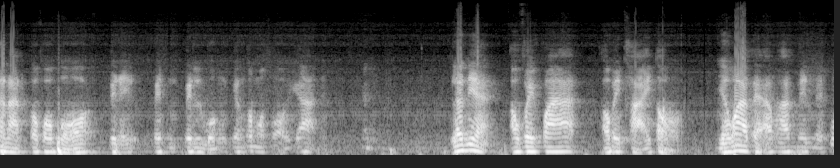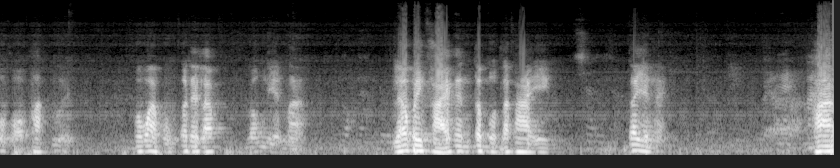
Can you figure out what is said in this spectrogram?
ขนาดกพพเป็นเป็นเป็นหลวงยังต้องมาขออนุญาตแล้วเนี่ย เอาไฟฟ้าเอาไปขายต่อ อย่าว่าแต่อพาร์ตเมนต์ในพวกหอพักด้วย เพราะว่าผมก็ได้รับร้องเรียนมา แล้วไปขายกันกำหนดราคาเอง ได้ยังไง ทาง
